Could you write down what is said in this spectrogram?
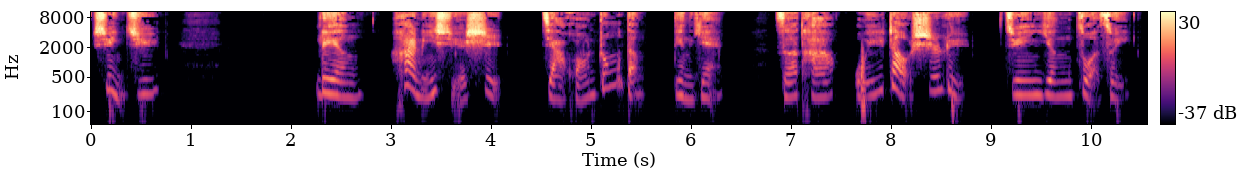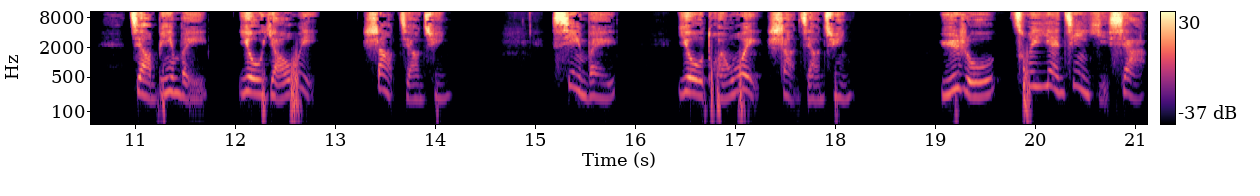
训居，令翰林学士贾黄忠等定谳，则他违诏失律，均应作罪。降兵为有姚卫上将军，信为。有屯卫上将军，余如崔彦进以下，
